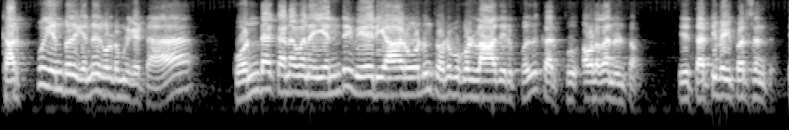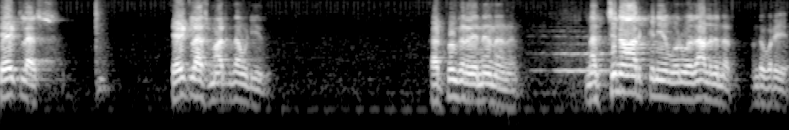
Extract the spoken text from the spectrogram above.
கற்பு என்பதுக்கு என்ன சொல்றோம்னு கேட்டா கொண்ட கணவனை என்று வேறு யாரோடும் தொடர்பு கொள்ளாது இருப்பது கற்பு. அவ்வளவுதான் நின்ட்டோம் இது thirty five percent third class third class mark தான் முடியுது. கற்புங்கிறது என்ன நச்சினார்க்கினிய ஒருவர் தான் எழுதினர் அந்த உரையை.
